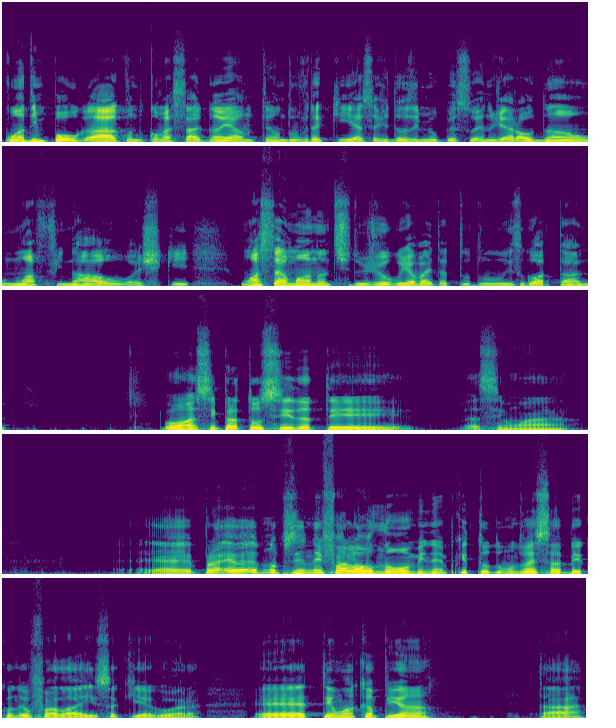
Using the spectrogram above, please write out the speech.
Quando empolgar, quando começar a ganhar, eu não tenho dúvida que essas 12 mil pessoas no Geraldão, numa final, acho que uma semana antes do jogo já vai estar tudo esgotado. Bom, assim para a torcida ter assim uma é, pra, eu não preciso nem falar o nome, né? Porque todo mundo vai saber quando eu falar isso aqui agora. É, tem uma campeã, tá?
